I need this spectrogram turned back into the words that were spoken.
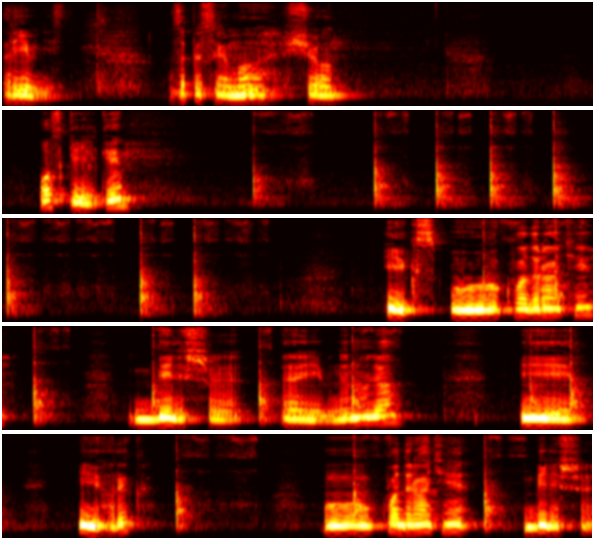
рівність. Записуємо, що оскільки х у квадраті більше рівне нуля і y у квадраті більше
